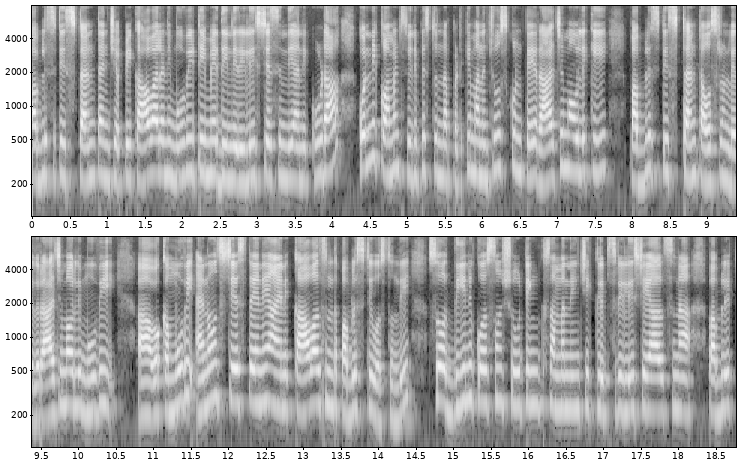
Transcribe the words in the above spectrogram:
పబ్లిసిటీ స్టంట్ అని చెప్పి కావాలని మూవీ టీమే దీన్ని రిలీజ్ చేసింది అని కూడా కొన్ని కామెంట్స్ వినిపిస్తున్నప్పటికీ మనం చూసుకుంటే రాజమౌళికి పబ్లిసిటీ స్టంట్ అవసరం లేదు. రాజమౌళి మూవీ మూవీ ఒక మూవీ అనౌన్స్ చేస్తేనే ఆయనకి కావాల్సినంత పబ్లిసిటీ వస్తుంది. సో దీనికోసం షూటింగ్కి సంబంధించి క్లిప్స్ రిలీజ్ చేయాల్సిన పబ్లిక్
